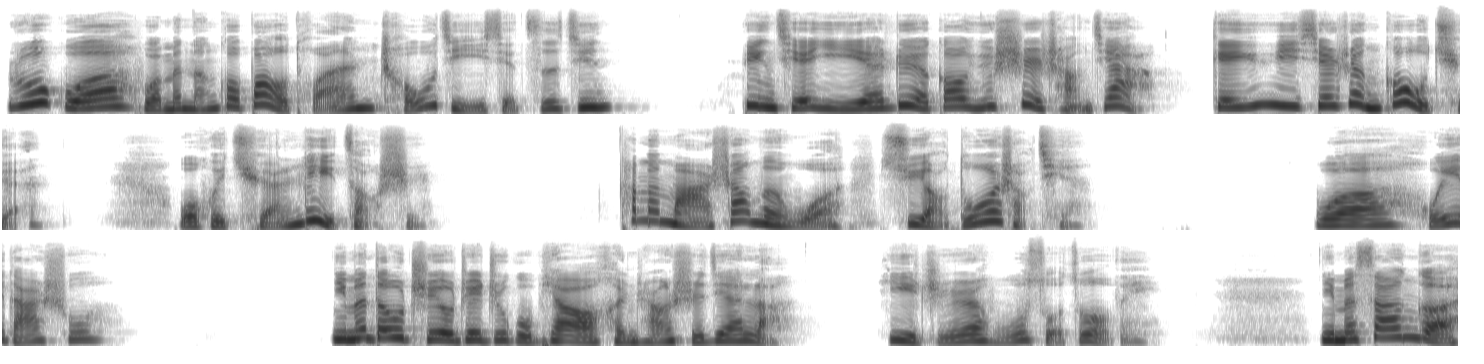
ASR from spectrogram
如果我们能够抱团筹集一些资金。”并且以略高于市场价给予一些认购权，我会全力造势。他们马上问我需要多少钱，我回答说：“你们都持有这只股票很长时间了，一直无所作为。你们三个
